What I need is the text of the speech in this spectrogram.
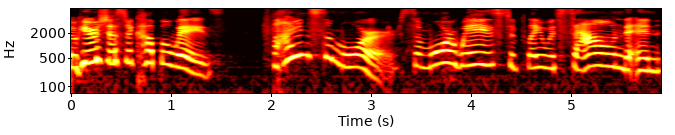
So here's just a couple ways. Find some more, some more ways to play with sound and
